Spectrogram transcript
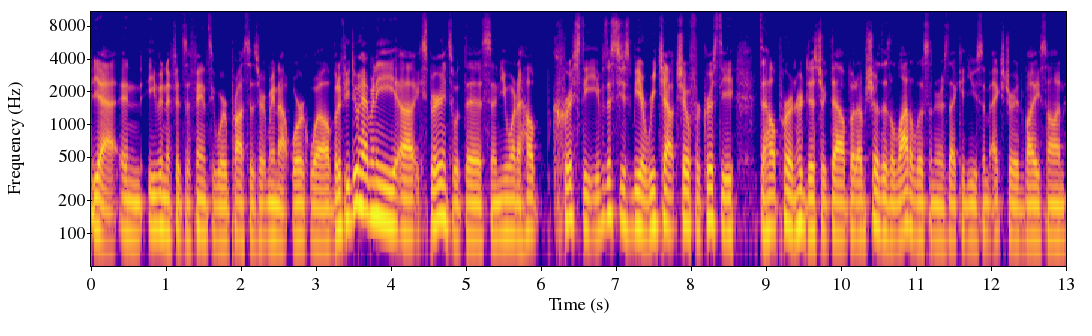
Yeah, and even if it's a fancy word processor, it may not work well. But if you do have any uh, experience with this and you want to help Christy, if this just be a reach out show for Christy to help her and her district out, but I'm sure there's a lot of listeners that could use some extra advice on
